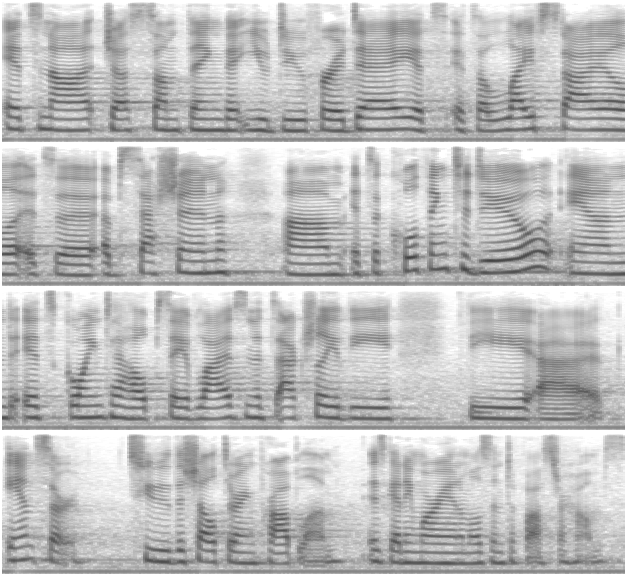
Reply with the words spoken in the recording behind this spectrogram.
It's not just something that you do for a day. It's it's a lifestyle. It's an obsession. Um, it's a cool thing to do, and it's going to help save lives. And it's actually the the uh, answer to the sheltering problem is getting more animals into foster homes.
